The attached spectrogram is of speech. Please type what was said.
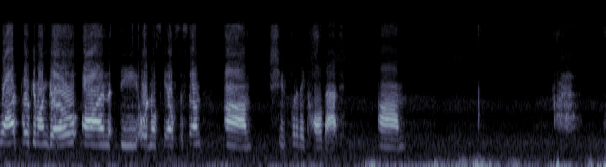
Want Pokemon Go on the ordinal scale system. Um, shoot, what do they call that? Um, I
